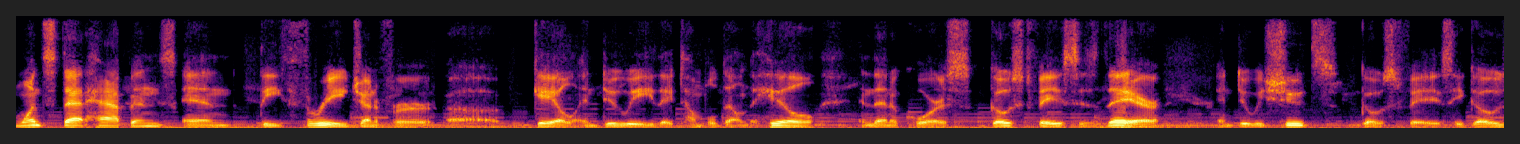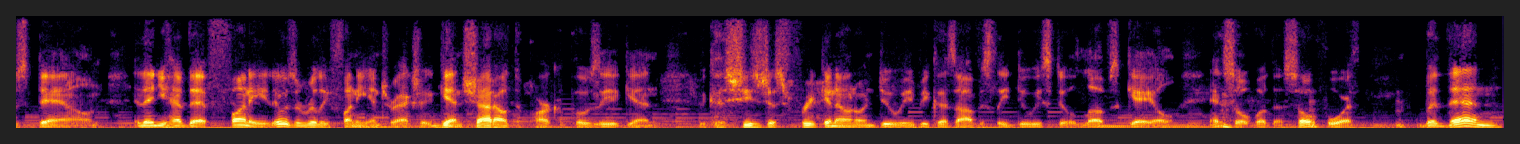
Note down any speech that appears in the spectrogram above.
once that happens, and the three Jennifer, uh, Gale, and Dewey they tumble down the hill, and then of course Ghostface is there. And Dewey shoots Ghostface. He goes down, and then you have that funny. It was a really funny interaction. Again, shout out to Parker Posey again because she's just freaking out on Dewey because obviously Dewey still loves Gale and so forth and so forth. But then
